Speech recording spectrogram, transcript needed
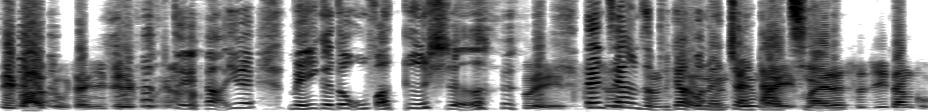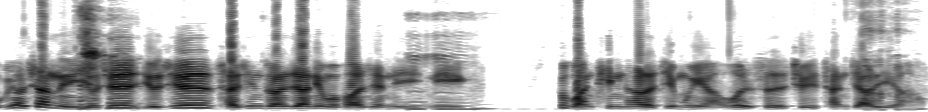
自己把它组成 ETF。对啊，因为每一个都无法割舍。对，但这样子比较不能赚大钱。买了十几单股票，像你有些有些财经专家，你有没有发现，你你不管听他的节目也好，或者是去参加也好。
